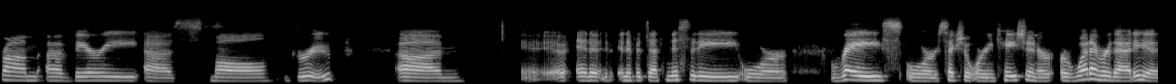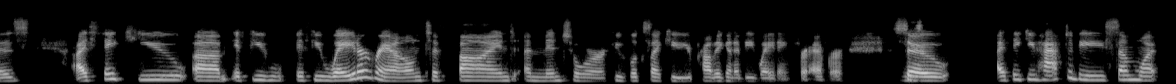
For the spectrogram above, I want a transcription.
from a very uh, small group, um, and, and if it's ethnicity or race or sexual orientation or, or whatever that is i think you um, if you if you wait around to find a mentor who looks like you you're probably going to be waiting forever. So i think you have to be somewhat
